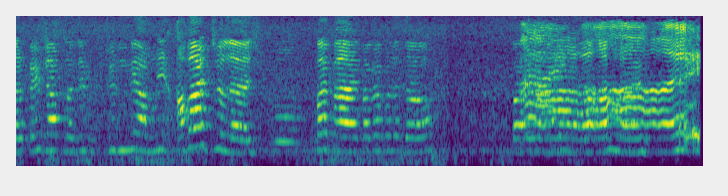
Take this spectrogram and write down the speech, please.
দরকার হলে আপনাদের জন্য আমি আবার চলে আসব। বাই বাই বাই বলে দাও। বাই.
